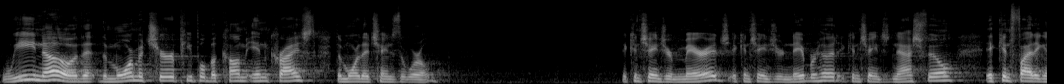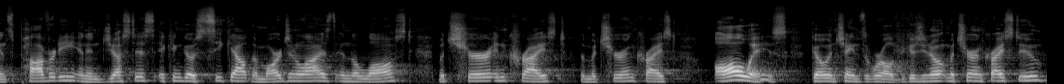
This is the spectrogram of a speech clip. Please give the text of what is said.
We know that the more mature people become in Christ, the more they change the world. It can change your marriage. It can change your neighborhood. It can change Nashville. It can fight against poverty and injustice. It can go seek out the marginalized and the lost. Mature in Christ, the mature in Christ, always go and change the world. Because you know what mature in Christ do?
